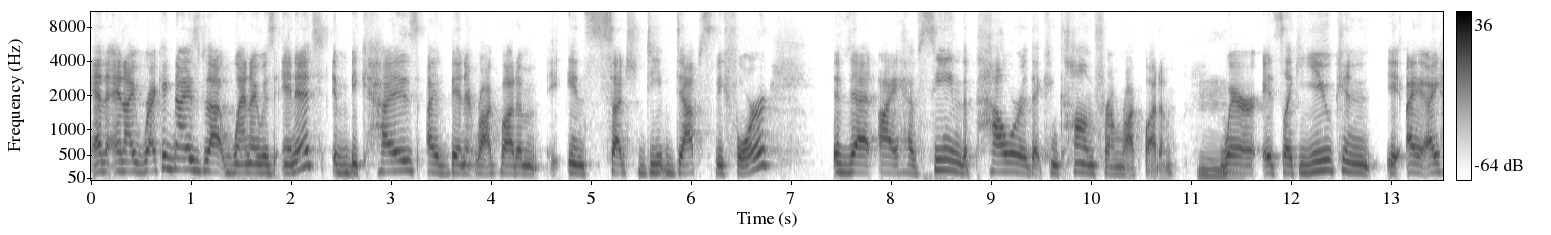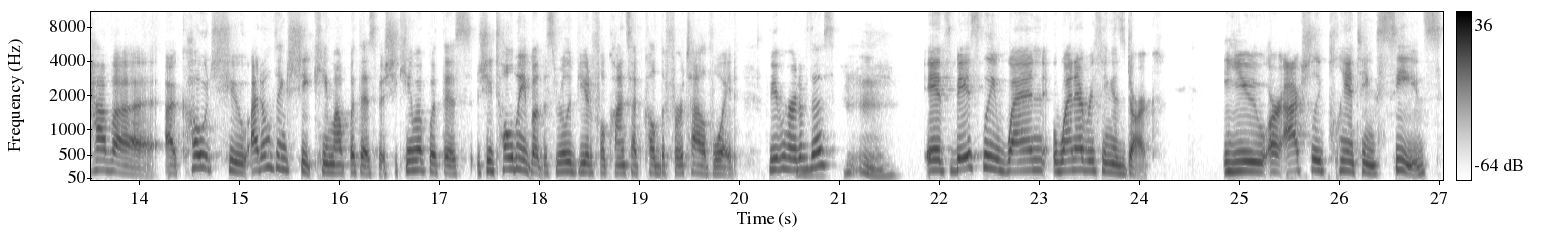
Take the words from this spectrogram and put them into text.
And and I recognized that when I was in it, because I've been at rock bottom in such deep depths before, that I have seen the power that can come from rock bottom. Mm. Where it's like you can, I, I have a, a coach who I don't think she came up with this, but she came up with this. She told me about this really beautiful concept called the fertile void. Have you ever heard of this? Mm-mm. It's basically when when everything is dark, you are actually planting seeds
